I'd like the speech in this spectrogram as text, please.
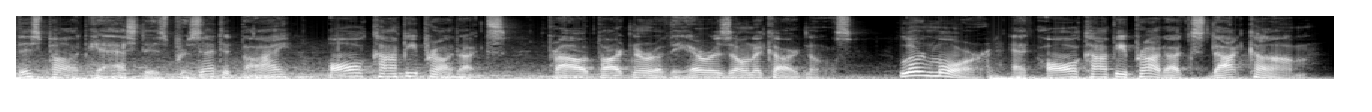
This podcast is presented by All Copy Products, proud partner of the Arizona Cardinals. Learn more at allcopyproducts.com.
